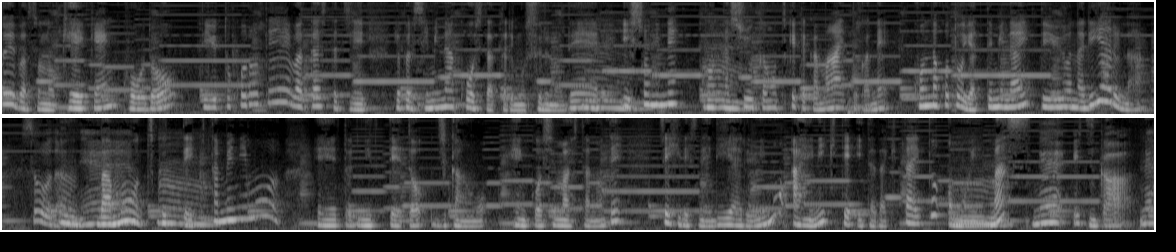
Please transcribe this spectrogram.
例えばその経験行動っていうところで私たちやっぱりセミナー講師だったりもするので、うん。一緒にねこんな習慣をつけてかないとかねこんなことをやってみないっていうようなリアルな、そうだうんね、場も作っていくためめにも、えー、と日程と時間を変更しましたのでぜひですねリアルにも会いに来ていただきたいと思います。ねいつかね、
